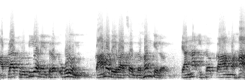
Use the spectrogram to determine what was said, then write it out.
आपला तृतीय नेत्र उघडून कामदेवाचं दहन केलं त्यांना इथं कामहा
